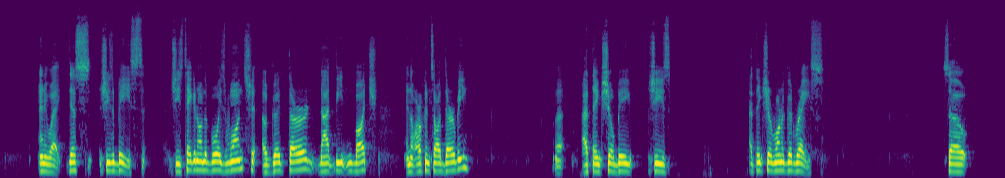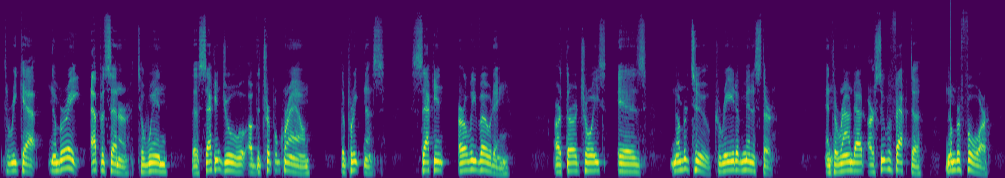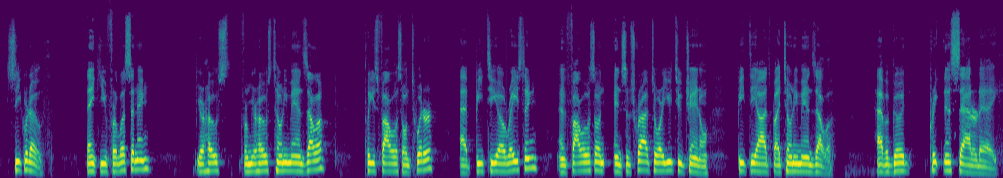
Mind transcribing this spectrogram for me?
Anyway, this she's a beast. She's taken on the boys once, a good third, not beaten much in the Arkansas Derby. Uh, I think she'll be she's I think she'll run a good race. So to recap, number eight, Epicenter to win the second jewel of the Triple Crown, the Preakness. Second, early voting. Our third choice is number two, Creative Minister. And to round out our superfecta, number four, Secret Oath. Thank you for listening. Your host, from your host, Tony Manzella. Please follow us on Twitter at BTO Racing and follow us on and subscribe to our YouTube channel, Beat the Odds by Tony Manzella. Have a good Preakness Saturday.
